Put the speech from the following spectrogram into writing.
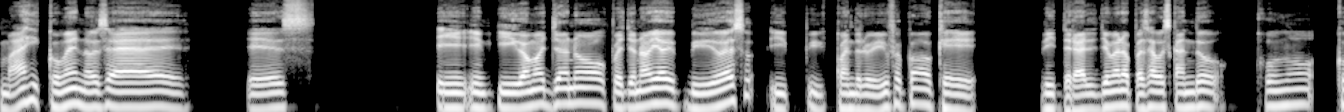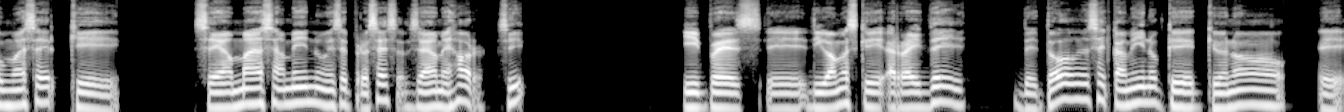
mágico, man. O sea, es... Y, digamos, yo no, pues yo no había vivido eso y, cuando lo viví fue como que literal yo me lo pasaba buscando cómo, cómo hacer que sea más ameno ese proceso, sea mejor, ¿sí? Y pues eh, digamos que a raíz de, de todo ese camino que, que uno eh,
